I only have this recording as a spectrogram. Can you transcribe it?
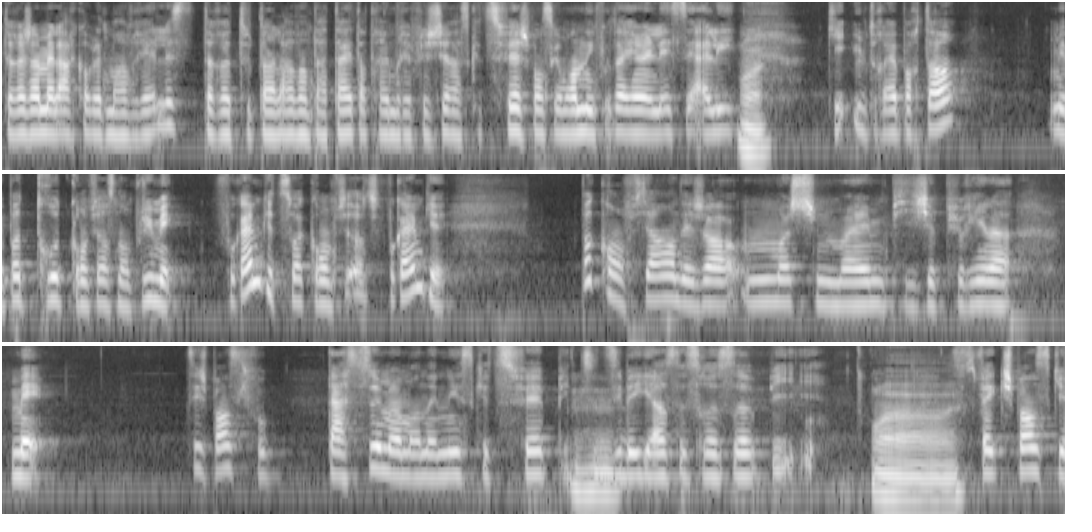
T'auras jamais l'air complètement vrai, là. T'auras tout le temps l'air dans ta tête en train de réfléchir à ce que tu fais. Je pense qu'à un moment donné, il faut que un laisser-aller Ouais. qui est ultra important, mais pas trop de confiance non plus. Mais faut quand même que tu sois confiant. faut quand même que. Pas confiant, déjà, moi je suis le même, puis j'ai plus rien à. Mais, tu sais, je pense qu'il faut que t'assumes à un moment donné ce que tu fais, puis que tu te dis, ben, ce sera ça, puis. Ouais, ouais. Fait que je pense que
